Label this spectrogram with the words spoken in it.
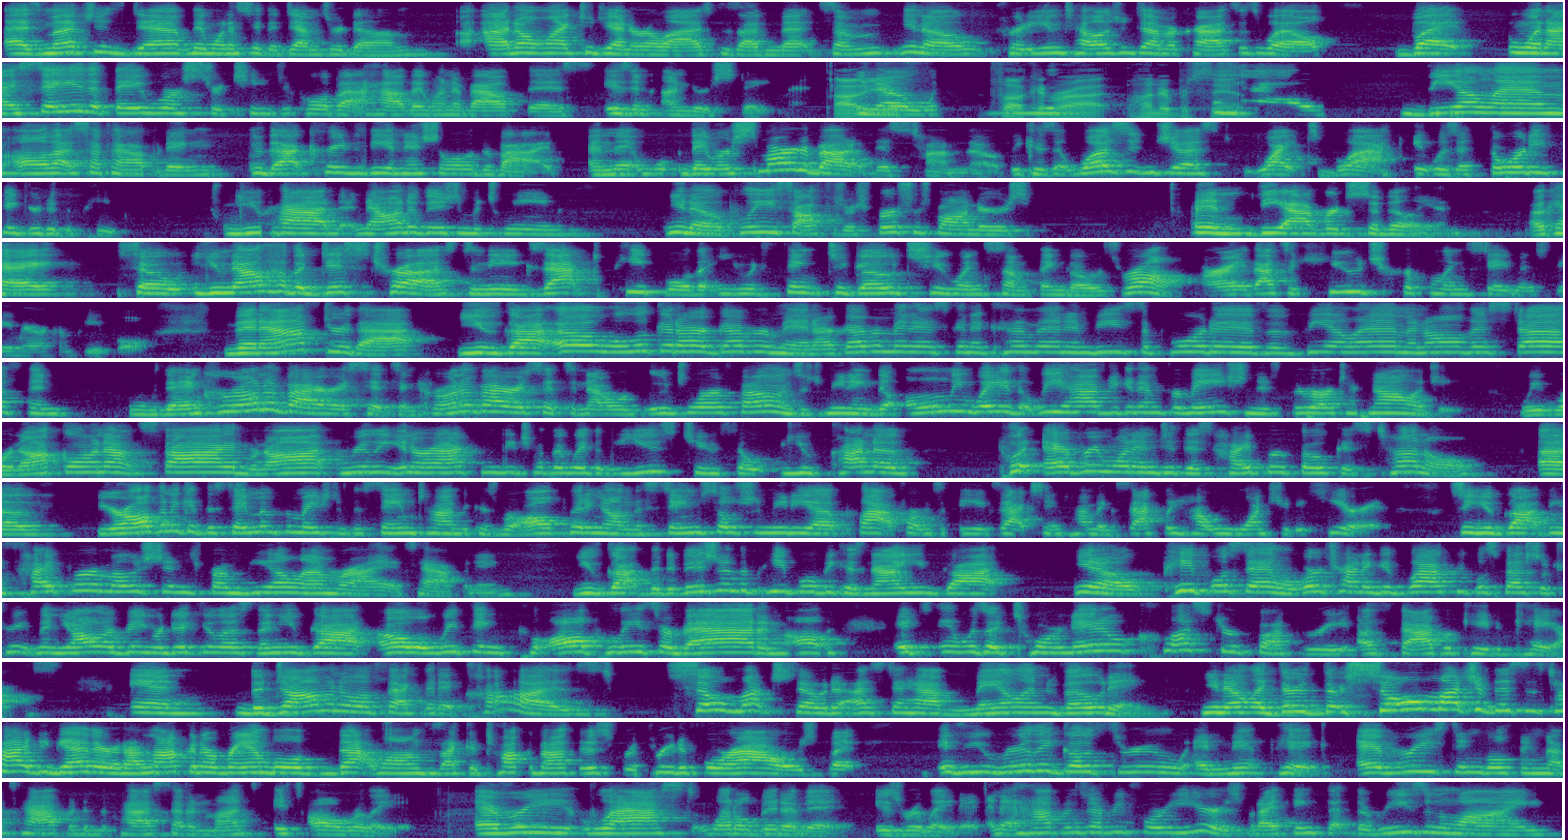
as much as Dem, they want to say the Dems are dumb. I don't like to generalize because I've met some, you know, pretty intelligent Democrats as well. But when I say that they were strategical about how they went about this, is an understatement. Oh, you know, fucking right, hundred percent. BLM, all that stuff happening, that created the initial divide. And they, they were smart about it this time, though, because it wasn't just white to black, it was authority figure to the people. You had now a division between, you know, police officers, first responders, and the average civilian. Okay. So you now have a distrust in the exact people that you would think to go to when something goes wrong. All right. That's a huge crippling statement to the American people. Then after that, you've got, oh, well, look at our government. Our government is going to come in and be supportive of BLM and all this stuff. And then coronavirus hits and coronavirus hits. And now we're glued to our phones, which meaning the only way that we have to get information is through our technology. We, we're not going outside. We're not really interacting with each other the way that we used to. So you kind of put everyone into this hyper focused tunnel of you're all going to get the same information at the same time because we're all putting it on the same social media platforms at the exact same time, exactly how we want you to hear it. So you've got these hyper emotions from BLM riots happening. You've got the division of the people because now you've got, you know, people saying, well, we're trying to give black people special treatment. Y'all are being ridiculous. Then you've got, oh, well, we think all police are bad and all it's it was a tornado clusterfuckery of fabricated chaos. And the domino effect that it caused so much so to us to have mail-in voting. You know like there, there's so much of this is tied together and i'm not going to ramble that long because i could talk about this for three to four hours but if you really go through and nitpick every single thing that's happened in the past seven months it's all related. Every last little bit of it is related and it happens every four years but i think that the reason why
